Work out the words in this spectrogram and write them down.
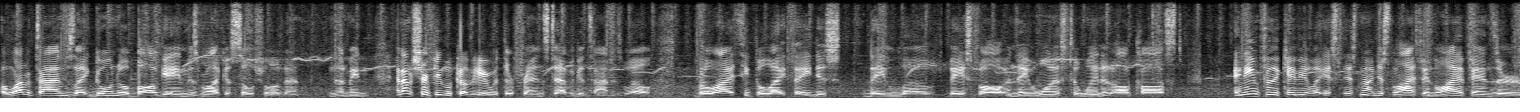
a lot of times like going to a ball game is more like a social event you know what i mean and i'm sure people come here with their friends to have a good time as well but a lot of people like they just they love baseball and they want us to win at all costs and even for the KBO, like, it's, it's not just the Lions fans. The Lion fans are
